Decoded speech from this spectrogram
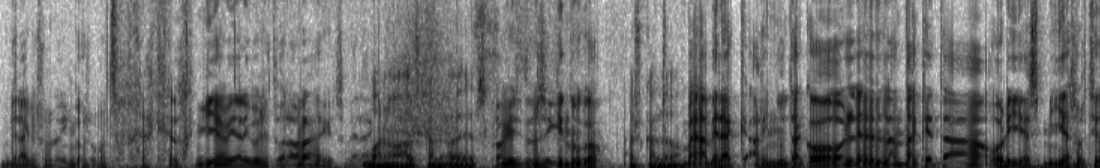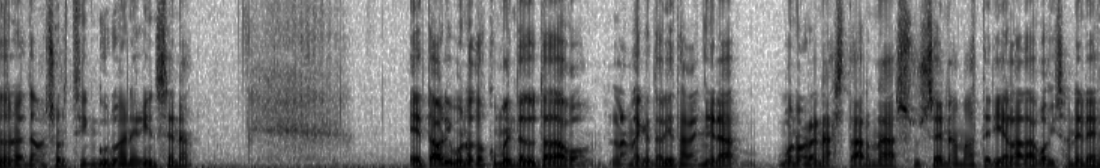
berak esun egingo, supotzo, berak langia bidaliko zituela horra, eh, berak, Bueno, auskalo ez. eskoak ez zituen zikinduko. Auskalo. Baina berak agindutako lehen landaketa hori ez, mila sortzion dolar eta mazortzi inguruan egin zena. Eta hori, bueno, dokumentatuta dago landaketa hori, eta gainera, bueno, horren astarna, zuzena, materiala dago, izan ere,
